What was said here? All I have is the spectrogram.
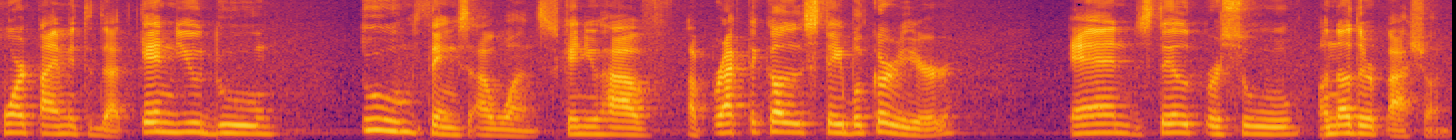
more time into that? Can you do two things at once? Can you have a practical, stable career and still pursue another passion?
